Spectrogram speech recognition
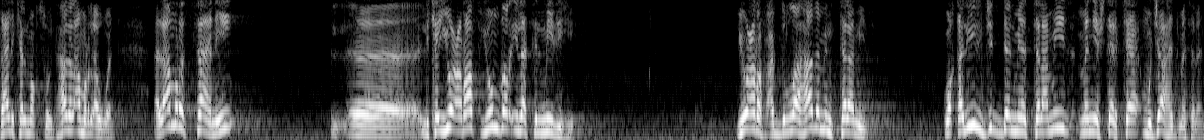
ذلك المقصود. هذا الأمر الأول. الأمر الثاني لكي يعرف ينظر إلى تلميذه. يعرف عبد الله هذا من التلاميذ. وقليل جدا من التلاميذ من يشترك كمجاهد مثلا.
